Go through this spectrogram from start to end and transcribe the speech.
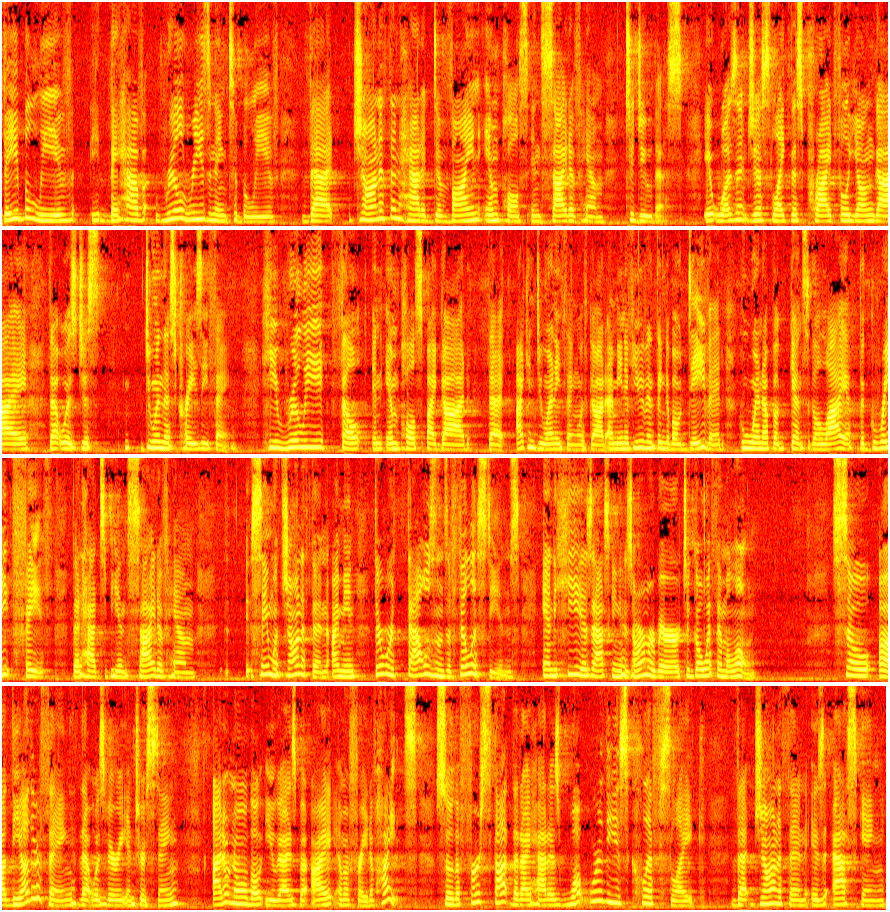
they believe, they have real reasoning to believe that Jonathan had a divine impulse inside of him to do this. It wasn't just like this prideful young guy that was just doing this crazy thing. He really felt an impulse by God that I can do anything with God. I mean, if you even think about David, who went up against Goliath, the great faith that had to be inside of him. Same with Jonathan. I mean, there were thousands of Philistines, and he is asking his armor bearer to go with him alone. So, uh, the other thing that was very interesting I don't know about you guys, but I am afraid of heights. So, the first thought that I had is what were these cliffs like that Jonathan is asking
